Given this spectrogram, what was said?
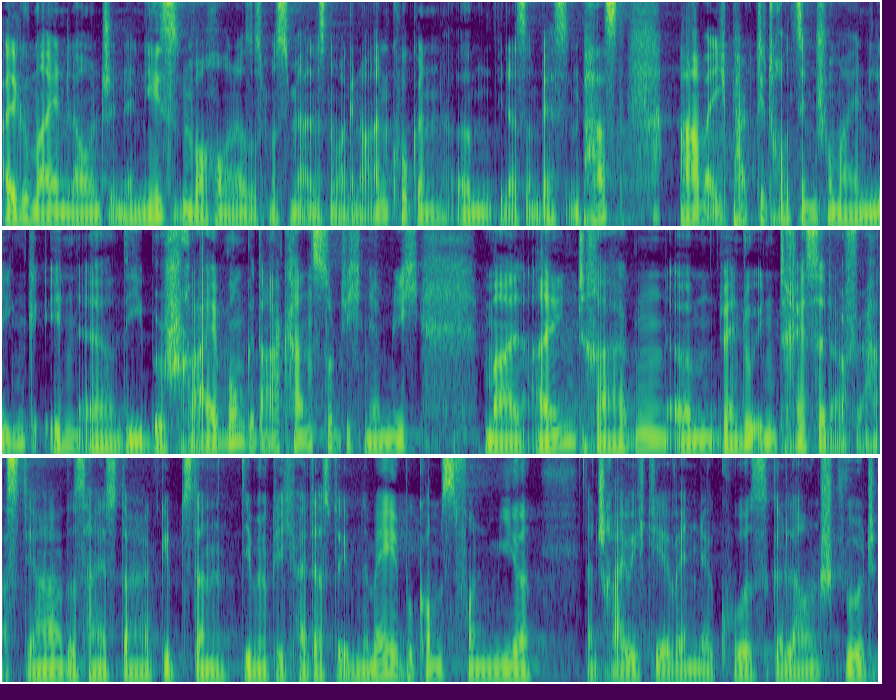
allgemeinen Lounge in der nächsten Woche. Und also das muss ich mir alles nochmal genau angucken, ähm, wie das am besten passt. Aber ich packe dir trotzdem schon mal einen Link in äh, die Beschreibung. Da kannst du dich nämlich mal eintragen, ähm, wenn du Interesse dafür hast. Ja, das heißt, da gibt es dann die Möglichkeit, dass du eben eine Mail bekommst von mir dann schreibe ich dir, wenn der Kurs gelauncht wird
